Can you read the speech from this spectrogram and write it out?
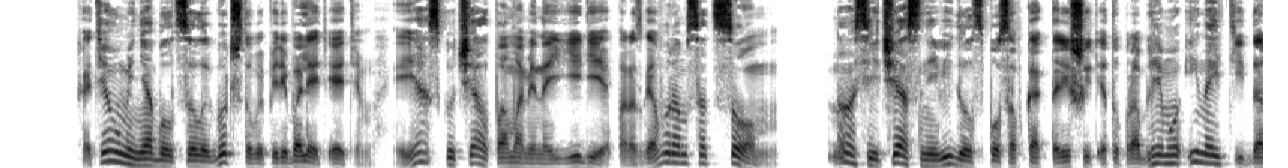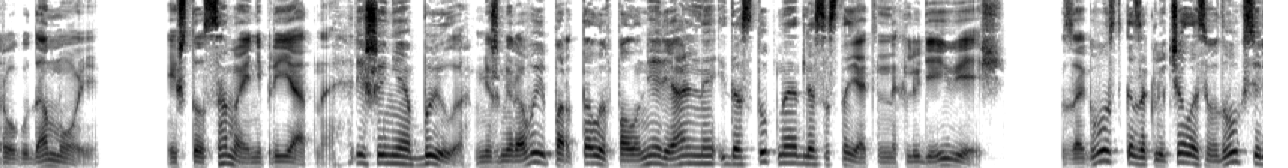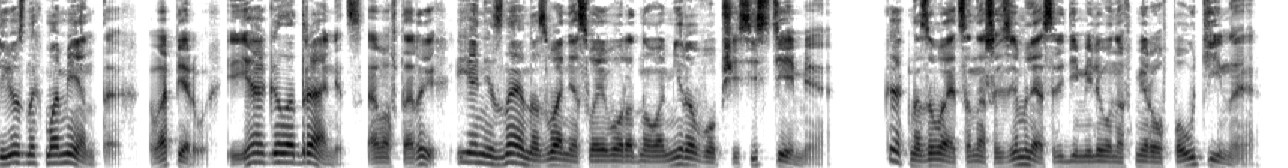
Хотя у меня был целый год, чтобы переболеть этим. Я скучал по маминой еде, по разговорам с отцом. Но сейчас не видел способ как-то решить эту проблему и найти дорогу домой. И что самое неприятное, решение было. Межмировые порталы вполне реальная и доступная для состоятельных людей вещь. Загвоздка заключалась в двух серьезных моментах. Во-первых, я голодранец, а во-вторых, я не знаю названия своего родного мира в общей системе. Как называется наша Земля среди миллионов миров паутины?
